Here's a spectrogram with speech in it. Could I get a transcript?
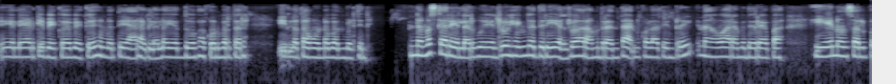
ಎಲೆ ಅಡಿಕೆ ಬೇಕೇ ಬೇಕು ಮತ್ತೆ ಯಾರು ಹಗಲೆಲ್ಲ ಎದ್ದು ಹೋಗಿ ಹಾಕೊಂಡು ಬರ್ತಾರೆ. ಇಲ್ಲ ತಗೊಂಡ ಬಂದ್ಬಿಡ್ತೀನಿ. ನಮಸ್ಕಾರ ಎಲ್ಲರಿಗೂ. ಎಲ್ಲರೂ ಹೆಂಗದಿರಿ ಎಲ್ಲರೂ ಆರಾಮದ್ರ ಅಂತ ಅನ್ಕೊಳತೀನಿ ನಾವು ಆರಾಮಿದೇವ್ರಪ್ಪ. ಏನು ಒಂದು ಸ್ವಲ್ಪ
